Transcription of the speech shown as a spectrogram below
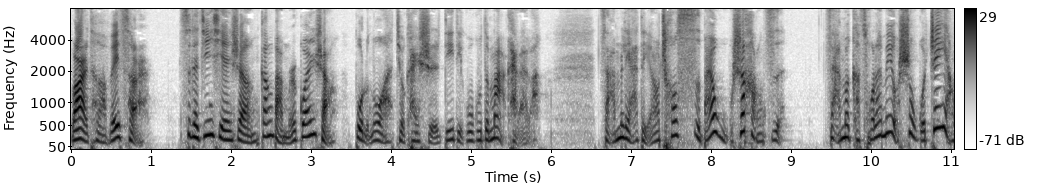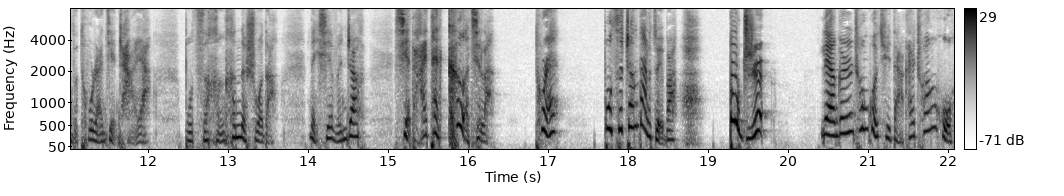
瓦尔特·维茨尔，斯特金先生刚把门关上，布鲁诺就开始嘀嘀咕咕地骂开来了：“咱们俩得要抄四百五十行字，咱们可从来没有受过这样的突然检查呀！”布茨狠狠地说道：“那些文章写的还太客气了。”突然，布茨张大了嘴巴：“ 不止！”两个人冲过去，打开窗户。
